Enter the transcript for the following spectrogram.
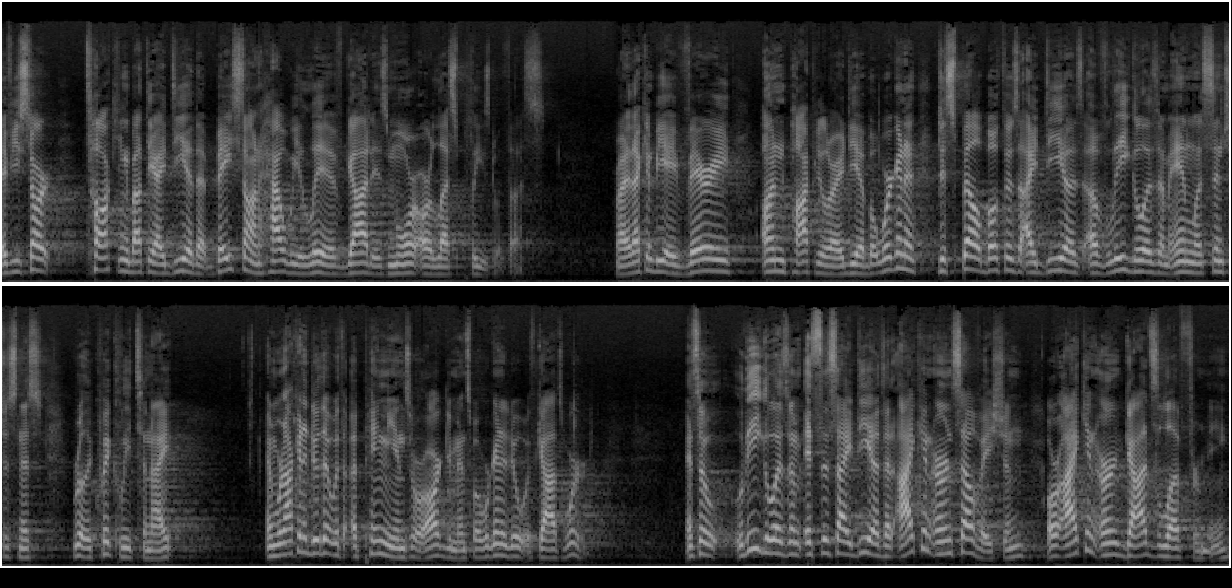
if you start talking about the idea that based on how we live, God is more or less pleased with us right? That can be a very unpopular idea, but we're going to dispel both those ideas of legalism and licentiousness really quickly tonight. And we're not going to do that with opinions or arguments, but we're going to do it with God's word. And so, legalism, it's this idea that I can earn salvation or I can earn God's love for me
